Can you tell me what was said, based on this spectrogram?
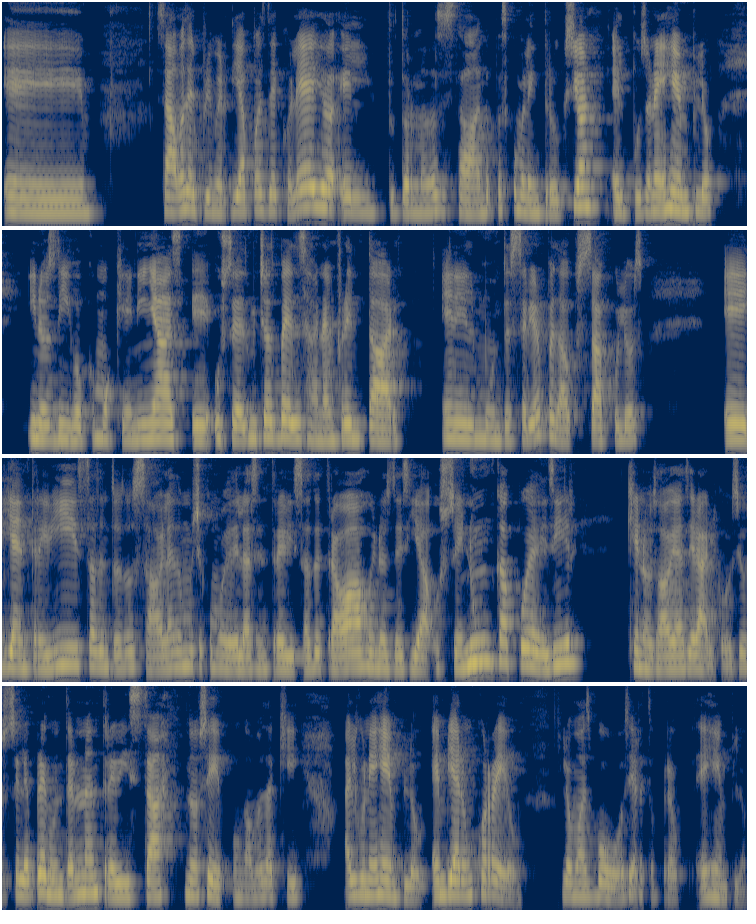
Eh, estábamos el primer día pues de colegio, el tutor nos estaba dando pues como la introducción, él puso un ejemplo y nos dijo como que niñas, eh, ustedes muchas veces van a enfrentar en el mundo exterior pues a obstáculos eh, y a entrevistas, entonces nos estaba hablando mucho como de las entrevistas de trabajo y nos decía, usted nunca puede decir que no sabe hacer algo. Si usted le pregunta en una entrevista, no sé, pongamos aquí algún ejemplo, enviar un correo, lo más bobo, ¿cierto? Pero ejemplo,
